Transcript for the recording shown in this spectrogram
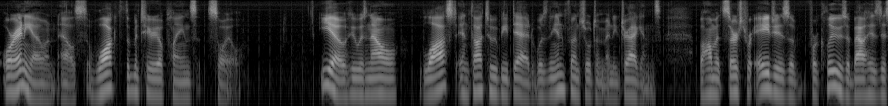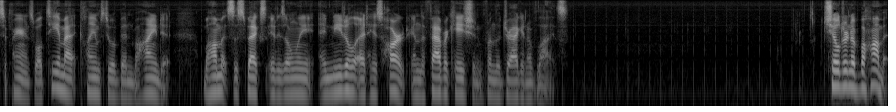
or anyone else walked the material plane's soil. Io, who was now lost and thought to be dead, was the influential to many dragons. Bahamut searched for ages of, for clues about his disappearance, while Tiamat claims to have been behind it. Bahamut suspects it is only a needle at his heart and the fabrication from the dragon of lies. Children of Bahamut.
